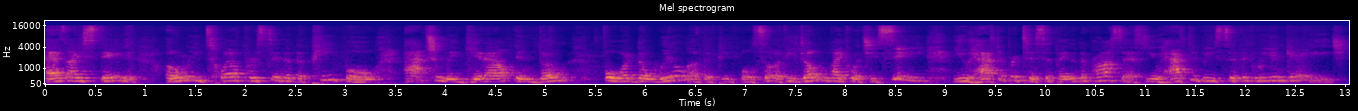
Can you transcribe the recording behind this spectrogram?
As I stated, only 12% of the people actually get out and vote for the will of the people. So if you don't like what you see, you have to participate in the process. You have to be civically engaged.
